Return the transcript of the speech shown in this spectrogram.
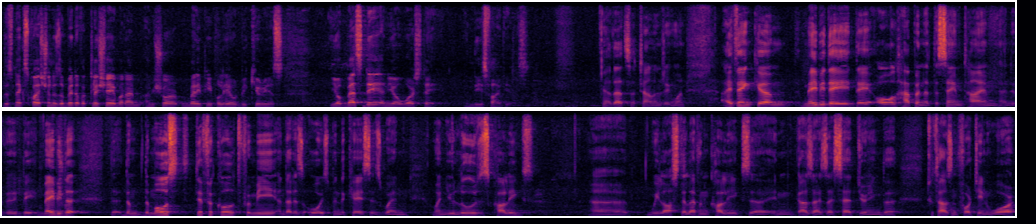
This next question is a bit of a cliche, but I'm, I'm sure many people here would be curious. Your best day and your worst day in these five years? Yeah, that's a challenging one. I think um, maybe they, they all happen at the same time. And be, maybe the, the, the, the most difficult for me, and that has always been the case, is when, when you lose colleagues. Uh, we lost 11 colleagues uh, in Gaza, as I said, during the 2014 war.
